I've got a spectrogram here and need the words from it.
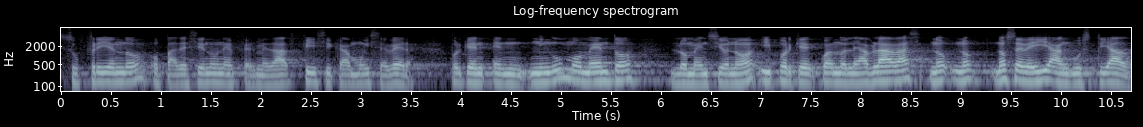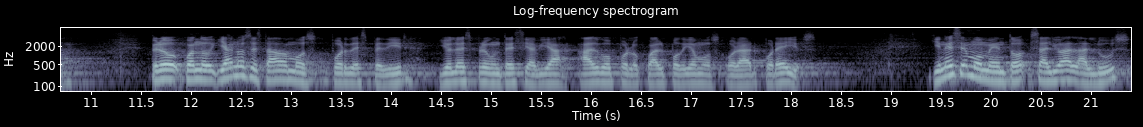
sufriendo o padeciendo una enfermedad física muy severa porque en, ningún momento lo mencionó y porque cuando le hablabas no, no se veía angustiado. Pero cuando ya nos estábamos por despedir, yo les pregunté si había algo por lo cual podíamos orar por ellos. Y en ese momento salió a la luz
